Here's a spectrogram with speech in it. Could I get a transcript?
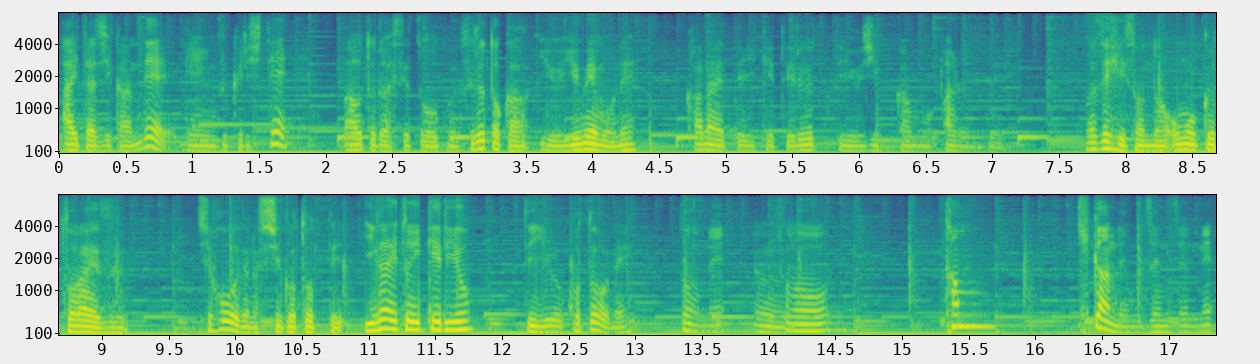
空いた時間で原因作りしてアウトドア施設をオープンするとかいう夢もね叶えていけてるっていう実感もあるんで、まあ、ぜひそんな重く捉えず地方での仕事って意外といけるよっていうことをね、そうね、うん。その短期間でも全然ね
